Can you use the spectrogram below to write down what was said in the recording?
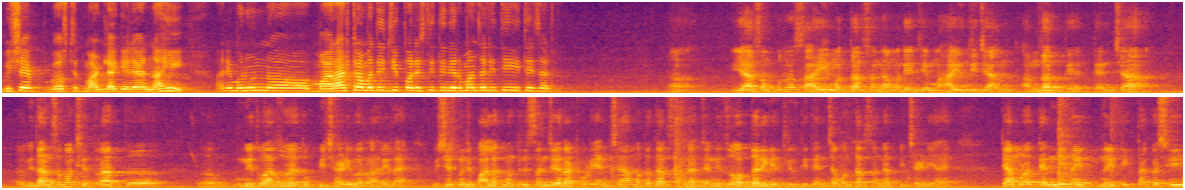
विषय व्यवस्थित मांडल्या गेल्या नाही. आणि म्हणून महाराष्ट्रामध्ये जी परिस्थिती निर्माण झाली ती इथे झाली. या संपूर्ण सहाही मतदारसंघामध्ये जे महायुतीचे आम आमदार होते त्यांच्या विधानसभा क्षेत्रात उमेदवार जो आहे तो पिछाडीवर राहिलेला आहे. विशेष म्हणजे पालकमंत्री संजय राठोड यांच्या मतदारसंघात ज्यांनी जबाबदारी घेतली होती त्यांच्या मतदारसंघात पिछाडी आहे. त्यामुळं त्यांनी नै नैतिकता कशी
